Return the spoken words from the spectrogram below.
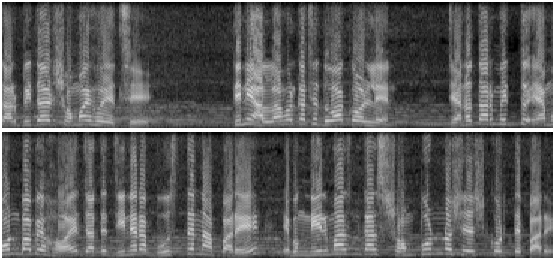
তার বিদায়ের সময় হয়েছে। তিনি আল্লাহর কাছে দোয়া করলেন যেন তার মৃত্যু এমনভাবে হয় যাতে জিনেরা বুঝতে না পারে এবং নির্মাণ কাজ সম্পূর্ণ শেষ করতে পারে।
